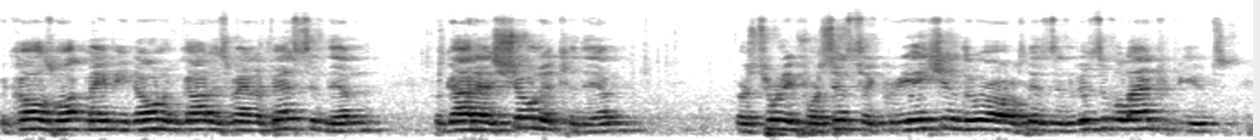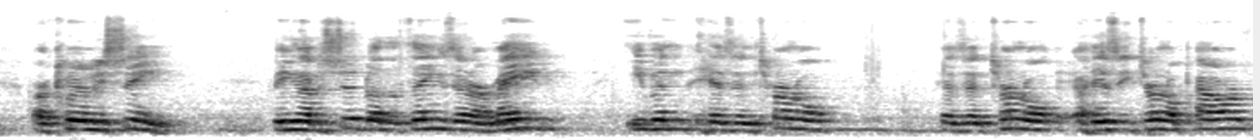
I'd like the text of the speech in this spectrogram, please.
Because what may be known of God is manifest in them, for God has shown it to them. Verse 24, Since the creation of the world, his invisible attributes are clearly seen, being understood by the things that are made, even his internal, his internal, his eternal power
